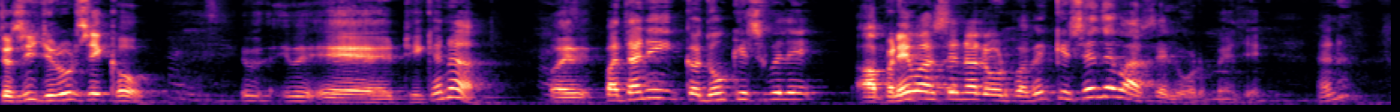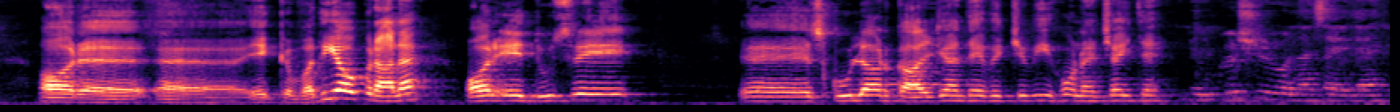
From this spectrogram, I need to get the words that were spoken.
ਤੁਸੀਂ ਜ਼ਰੂਰ ਸਿੱਖੋ। ਠੀਕ ਹੈ ਨਾ? ਪਤਾ ਨਹੀਂ ਕਦੋਂ ਕਿਸ ਵੇਲੇ ਆਪਣੇ ਵਾਸਤੇ ਨਾ ਲੋੜ ਪਵੇ ਕਿਸੇ ਦੇ ਵਾਸਤੇ ਲੋੜ ਪੈ ਜੇ ਹੈ ਨਾ? ਔਰ ਇੱਕ ਵਧੀਆ ਉਪਰਾਲਾ ਹੈ ਔਰ ਇਹ ਦੂਸਰੇ ਸਕੂਲਾਂ ਔਰ ਕਾਲਜਾਂ ਦੇ ਵਿੱਚ ਵੀ ਹੋਣਾ ਚਾਹੀਦਾ ਹੈ। ਬਿਲਕੁਲ ਸ਼ੁਰੂ ਹੋਣਾ ਚਾਹੀਦਾ ਹੈ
